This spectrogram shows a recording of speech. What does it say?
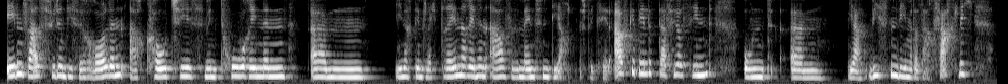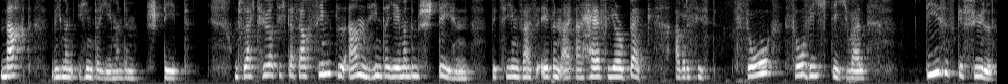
ebenfalls füllen diese Rollen auch Coaches, Mentorinnen, ähm, je nachdem vielleicht Trainerinnen aus, also Menschen, die auch speziell ausgebildet dafür sind und ähm, ja, wissen, wie man das auch fachlich macht, wie man hinter jemandem steht. Und vielleicht hört sich das auch simpel an, hinter jemandem stehen, beziehungsweise eben I, I have your back. Aber das ist so, so wichtig, weil dieses Gefühl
